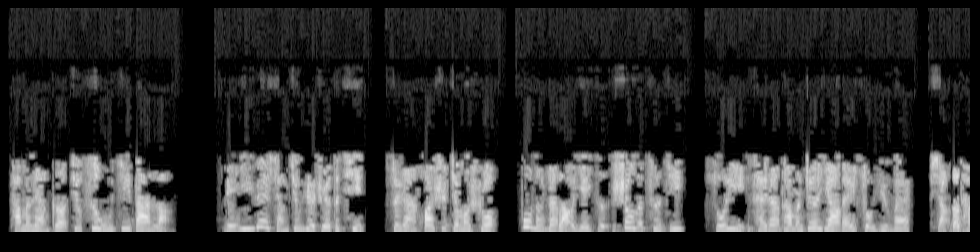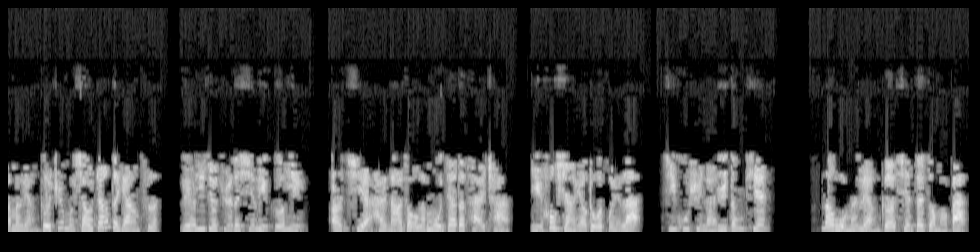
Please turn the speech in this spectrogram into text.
他们两个就肆无忌惮了。涟漪越想就越觉得气，虽然话是这么说，不能让老爷子受了刺激，所以才让他们这样为所欲为。想到他们两个这么嚣张的样子，涟漪就觉得心里膈应，而且还拿走了穆家的财产。以后想要夺回来，几乎是难于登天。那我们两个现在怎么办？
